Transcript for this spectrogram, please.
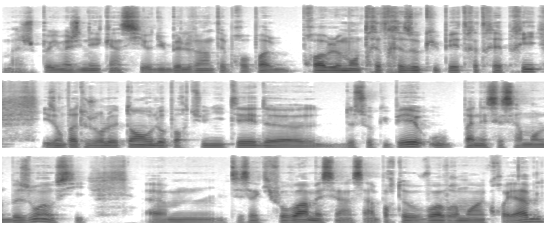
bah, je peux imaginer qu'un CEO du Belvin est probablement très très occupé, très très pris. Ils n'ont pas toujours le temps ou l'opportunité de, s'occuper ou pas nécessairement le besoin aussi. c'est ça qu'il faut voir, mais c'est un, porte-voix vraiment incroyable.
